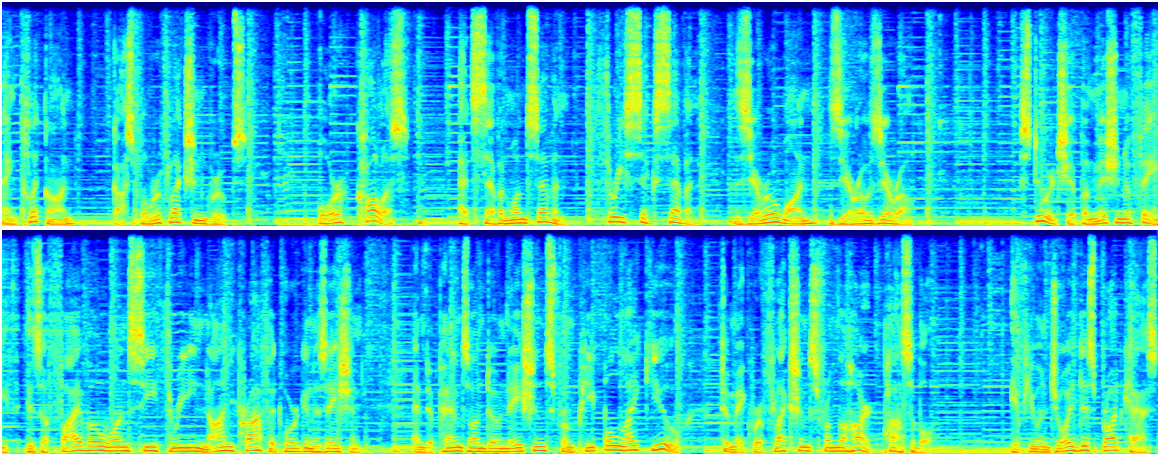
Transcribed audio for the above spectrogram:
and click on Gospel Reflection Groups, or call us at 717 367 0100. Stewardship, a Mission of Faith, is a 501c3 nonprofit organization and depends on donations from people like you to make Reflections from the Heart possible. If you enjoyed this broadcast,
